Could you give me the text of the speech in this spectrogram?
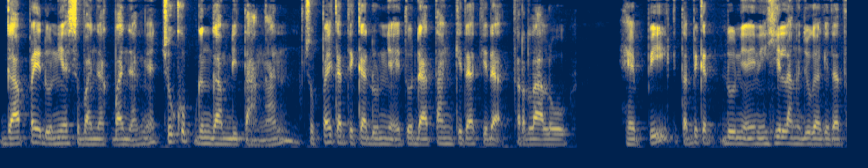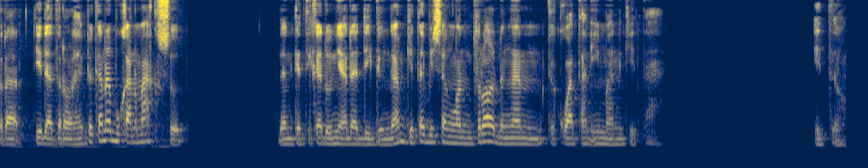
gapai dunia sebanyak-banyaknya, cukup genggam di tangan supaya ketika dunia itu datang kita tidak terlalu happy, tapi dunia ini hilang juga kita ter, tidak terlalu happy karena bukan maksud. Dan ketika dunia ada digenggam, kita bisa ngontrol dengan kekuatan iman kita. Itu.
